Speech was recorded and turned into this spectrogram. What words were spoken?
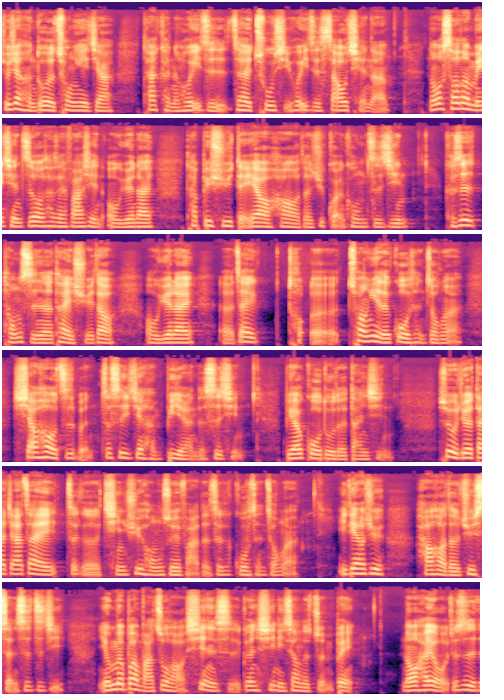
就像很多的创业家，他可能会一直在初期会一直烧钱啊，然后烧到没钱之后，他才发现哦，原来他必须得要好好的去管控资金。可是同时呢，他也学到哦，原来呃在投呃创业的过程中啊，消耗资本这是一件很必然的事情，不要过度的担心。所以我觉得大家在这个情绪洪水法的这个过程中啊。一定要去好好的去审视自己有没有办法做好现实跟心理上的准备，然后还有就是，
